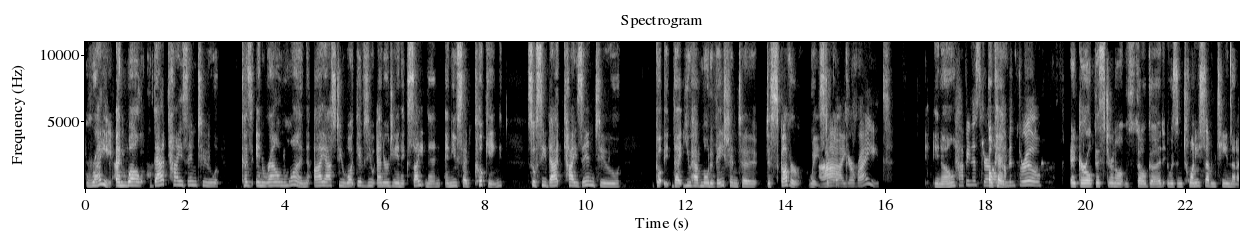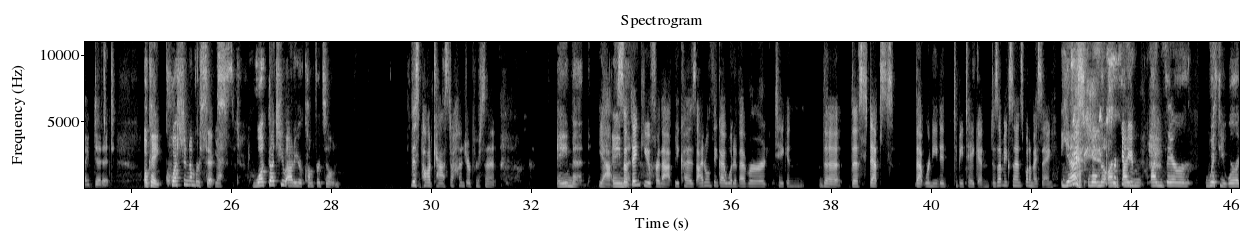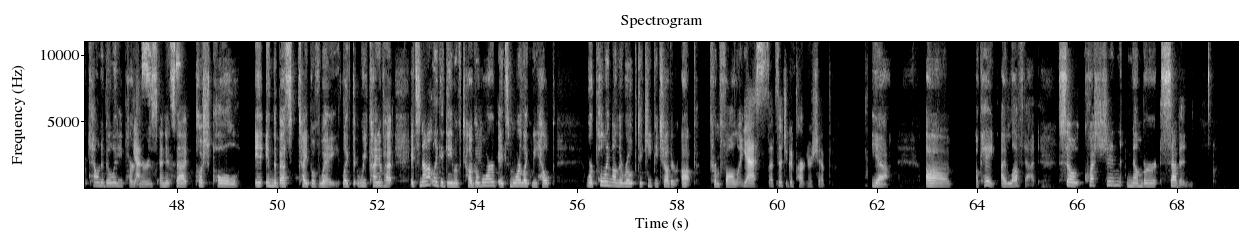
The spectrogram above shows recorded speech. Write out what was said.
right Yeah. and well that ties into because in round one i asked you what gives you energy and excitement and you said cooking so see that ties into go, that you have motivation to discover ways Ah, to cook you're right. you know Happiness journal Okay. coming through. It, girl, this journal it was so good. It was in 2017 that I did it. Okay, question number six. Yes. What got you out of your comfort zone? This podcast, 100%. Amen. Yeah. So thank you for that because I don't think I would have ever taken the the steps that were needed to be taken. Does that make sense? What am I saying? Yes. Well, no, I'm What do you mean? I'm I'm there with you. We're accountability partners, and it's that push pull in, in the best type of way. Like we kind of have. It's not like a game of tug of war. It's more like we help. We're pulling on the rope to keep each other up from falling. Yes, that's such a good partnership. Yeah. Uh, okay, I love that. So, question number seven.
